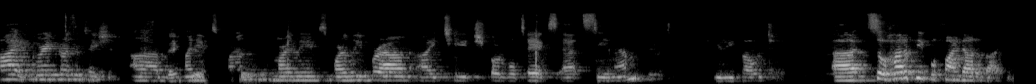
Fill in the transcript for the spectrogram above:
Hi, great presentation. Um, my name's, Mar- my name's Marlene Brown. I teach photovoltaics at CNM Community College. Uh, so how do people find out about you?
